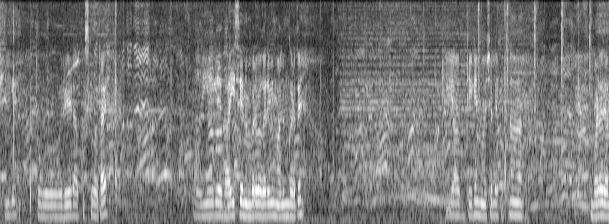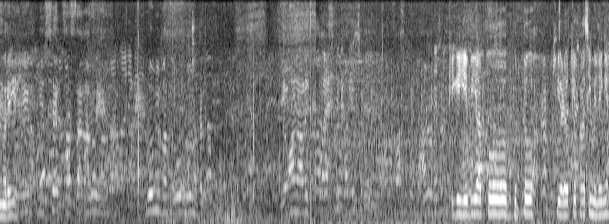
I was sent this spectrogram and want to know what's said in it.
ठीक है तो रेट आपको इसके बताए। और ये कि भाई से नंबर वगैरह भी मालूम करते हैं। है आप देखें, माशाल्लाह कितना बड़ा जानवर है ये। ठीक है, ये भी आपको भुट्टो की अड़द के पास ही मिलेंगे।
